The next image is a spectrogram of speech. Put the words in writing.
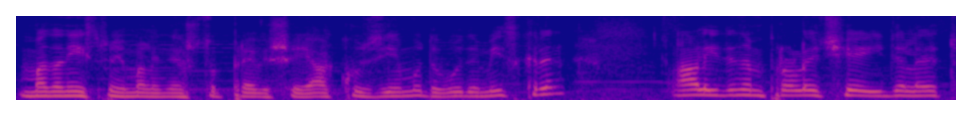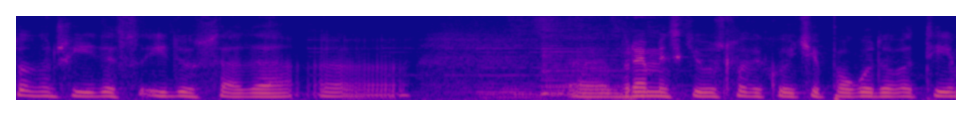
mada nismo imali nešto previše jaku zimu, da budem iskren, ali ide nam proleće, ide leto, znači ide, idu sada uh, uh, vremenski uslovi koji će pogodovati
